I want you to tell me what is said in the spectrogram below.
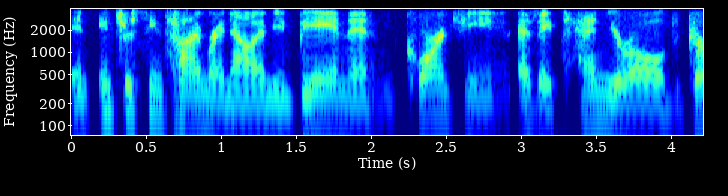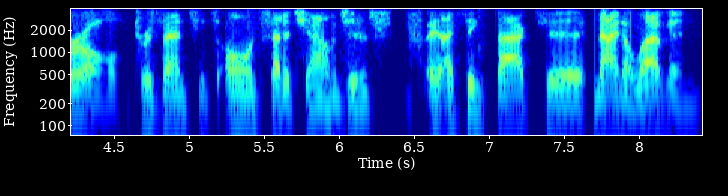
an interesting time right now. I mean, being in quarantine as a 10 year old girl presents its own set of challenges. I think back to 9 11,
